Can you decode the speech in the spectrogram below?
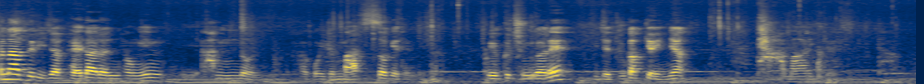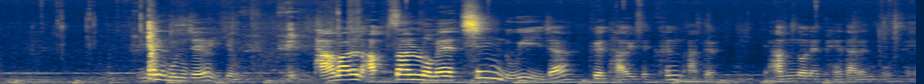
큰아들이자 배다른 형인 이 암논하고 이제 맞서게 됩니다. 그리고 그 중간에 이제 누가 껴있냐? 다말이 껴있습니다. 이게 문제예요. 이게 문제. 다말은 압살롬의 친누이이자 그 다윗의 큰 아들 암논의 배다른 동생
